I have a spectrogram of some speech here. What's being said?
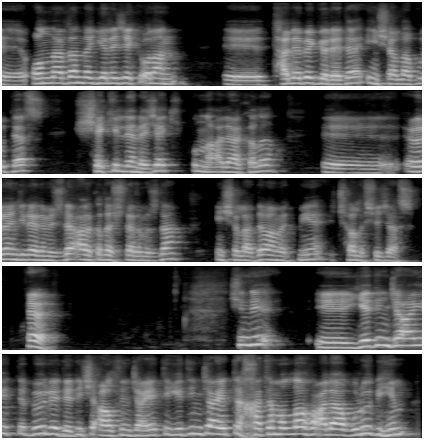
e, onlardan da gelecek olan e, talebe göre de inşallah bu ders şekillenecek. Bununla alakalı e, öğrencilerimizle, arkadaşlarımızla inşallah devam etmeye çalışacağız. Evet. Şimdi e, 7. ayette böyle dedi. İşte 6. ayette 7. ayette hatemallahu ala kulubihim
